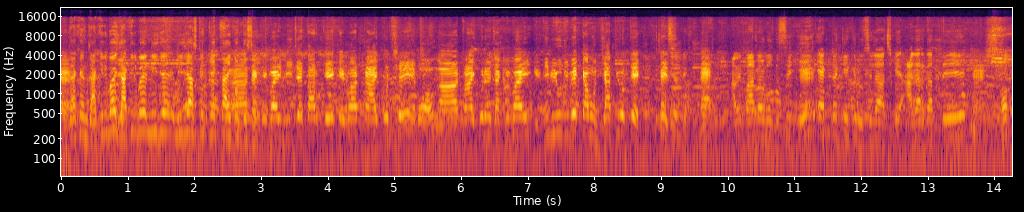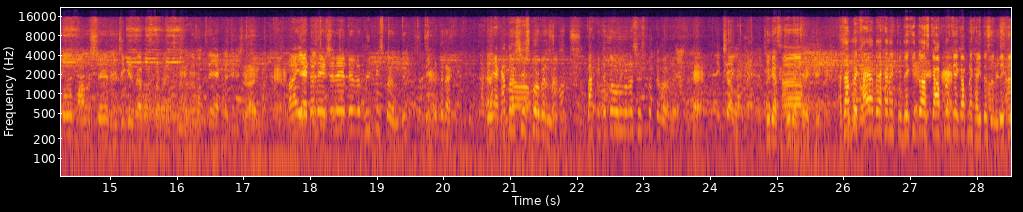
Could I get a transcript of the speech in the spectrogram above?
হ্যাঁ। দেখেন জাকির ভাই জাকির ভাই নিজে নিজে আজকে কেক ট্রাই করতেছে। জাকির ভাই নিজে তার কেক এবার ট্রাই করছে এবং ট্রাই করে জাকির ভাই রিভিউ দিবে কেমন? জাতীয় কেক হ্যাঁ। আমি বারবার বলতেছি এই একটা কেকের উচিলা আজকে আগারগাতে শত মানুষের রিজিকের ব্যবস্থা হয়েছে। শুধুমাত্র একটা জিনিস হ্যাঁ। ভাই এটা এটা এটা দুই পিস করেন দুই দুই রাখেন। আপনি একা তো আর শেষ করবেন না। বাকিটা তো অন্যরা শেষ করতে পারবে। হ্যাঁ। ইনশাআল্লাহ। ঠিক আছে ঠিক আছে। আচ্ছা আপনি খায়া দেখেন একটু দেখি তো আজকে আপনার কেক আপনি খাইতেছেন দেখি।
